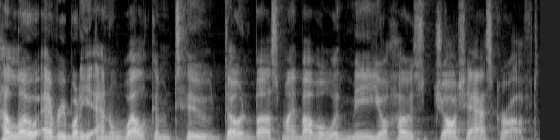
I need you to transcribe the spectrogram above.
Hello, everybody, and welcome to Don't Burst My Bubble with me, your host, Josh Ascroft.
